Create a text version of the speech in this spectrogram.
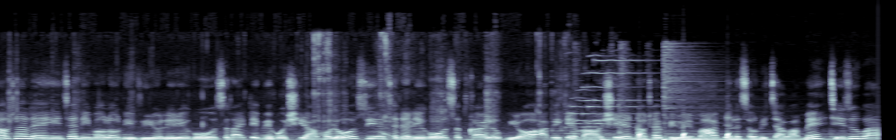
နောက်ထပ်လည်းဟင်းချက်နီမုံလုံးဒီဗီဒီယိုလေးတွေကိုစတိုက်တင်ပေးဖို့ရှိတာမလို့စီးရဲ့ channel လေးကို subscribe လုပ်ပြီးတော့အားပေးခဲ့ပါအောင်ရှင်နောက်ထပ်ဗီဒီယိုတွေမှာပြန်လည်ဆုံတွေ့ကြပါမယ်ကျေးဇူးပါ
